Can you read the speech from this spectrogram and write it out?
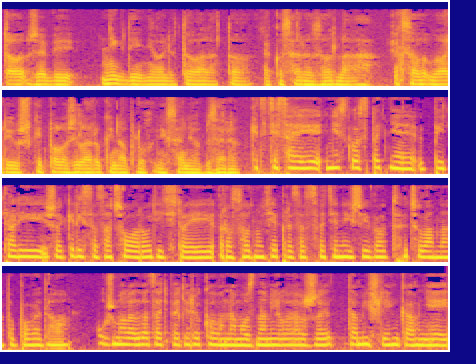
to, že by nikdy neoľutovala to, ako sa rozhodla a ak sa hovorí už, keď položila ruky na pluch, nech sa neobzera. Keď ste sa jej neskôr spätne pýtali, že kedy sa začalo rodiť to jej rozhodnutie pre zasvetený život, čo vám na to povedala? Už mala 25 rokov, nám oznámila, že tá myšlienka v nej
